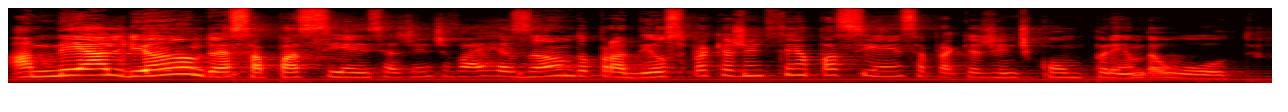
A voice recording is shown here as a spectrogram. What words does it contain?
amealhando essa paciência, a gente vai rezando para Deus para que a gente tenha paciência, para que a gente compreenda o outro.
